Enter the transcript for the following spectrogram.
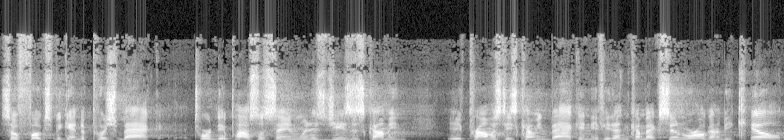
so folks began to push back toward the apostles, saying, When is Jesus coming? He promised he's coming back, and if he doesn't come back soon, we're all going to be killed.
